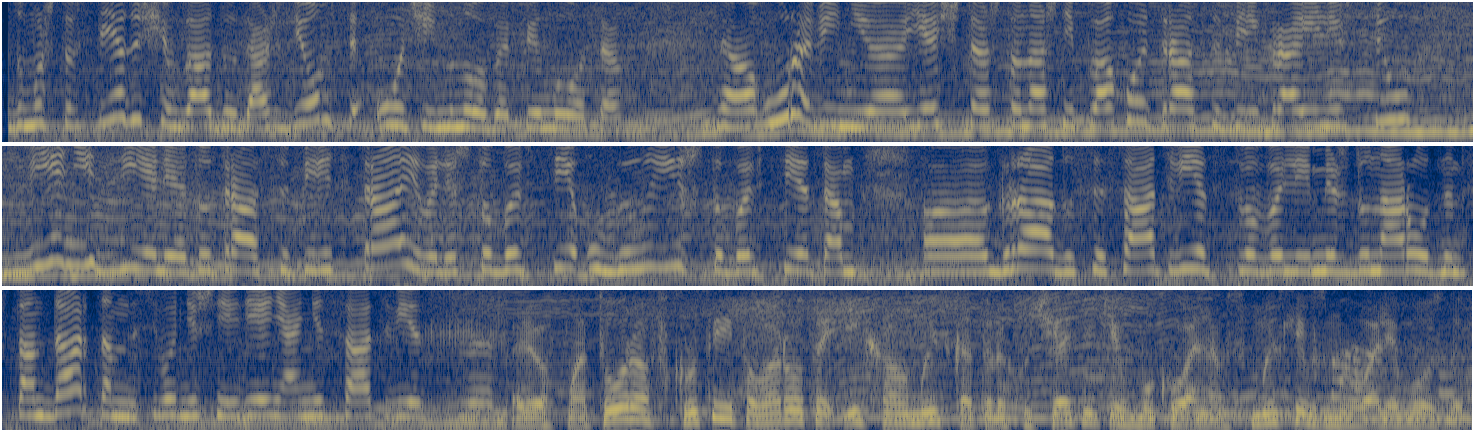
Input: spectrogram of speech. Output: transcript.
Думаю, что в следующем году дождемся очень много пилотов. Э, Уровень, э, я считаю, что наш неплохой. Трассу перекроили всю. Две недели эту трассу перестраивали, чтобы все углы, чтобы все там э, градусы соответствовали международным стандартам. На сегодняшний день они соответствуют. Рев моторов, крутые повороты и холмы, с которых участники в буквальном смысле взмывали воздух.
